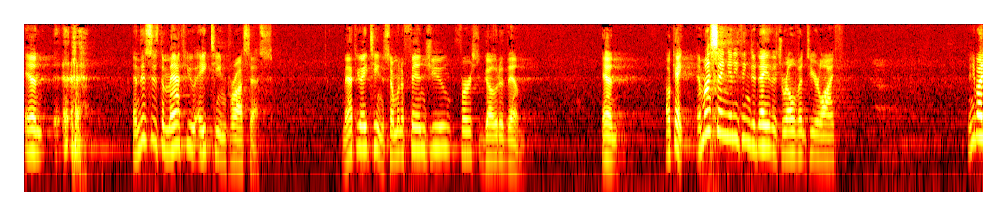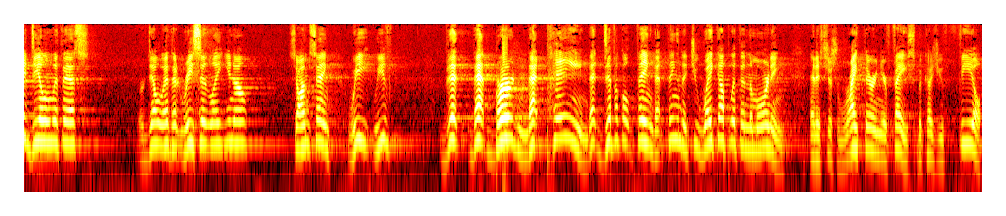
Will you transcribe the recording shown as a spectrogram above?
And, and this is the Matthew 18 process. Matthew 18, if someone offends you, first go to them. And, okay, am I saying anything today that's relevant to your life? Anybody dealing with this? or dealt with it recently, you know. So I'm saying we, we've that, that burden, that pain, that difficult thing, that thing that you wake up with in the morning, and it's just right there in your face because you feel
